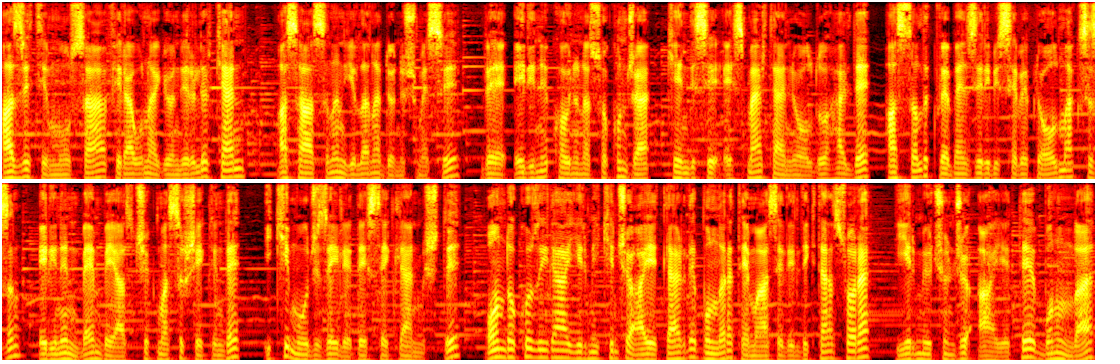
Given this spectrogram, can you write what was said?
Hz. Musa Firavun'a gönderilirken asasının yılana dönüşmesi ve elini koynuna sokunca kendisi esmer tenli olduğu halde hastalık ve benzeri bir sebeple olmaksızın elinin bembeyaz çıkması şeklinde iki mucizeyle desteklenmişti. 19 ila 22. ayetlerde bunlara temas edildikten sonra 23. ayette bununla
